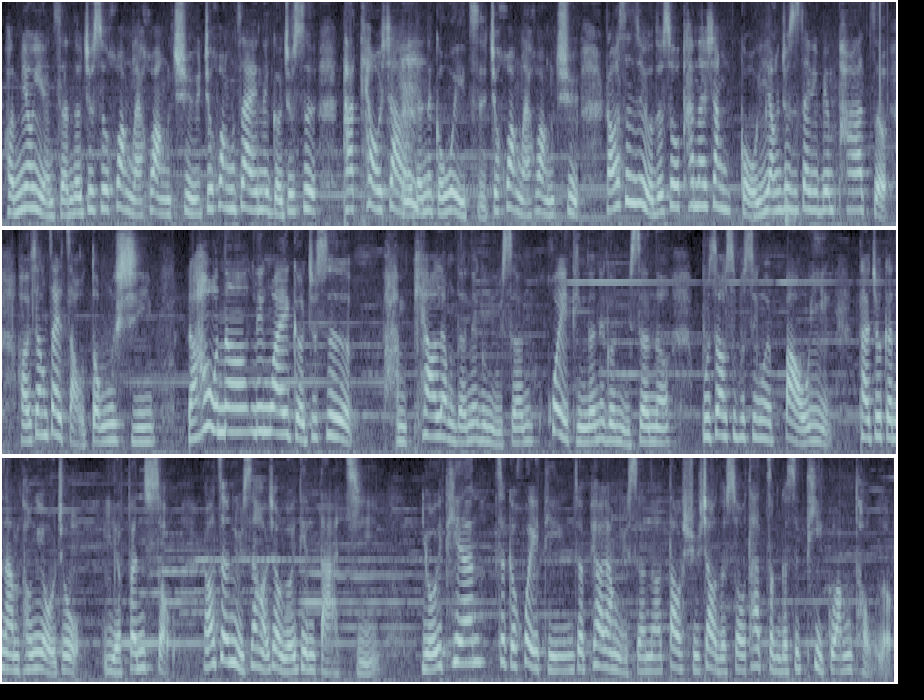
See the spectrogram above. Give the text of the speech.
很没有眼神的，就是晃来晃去，就晃在那个就是他跳下来的那个位置，就晃来晃去，然后甚至有的时候看他像狗一样，就是在那边趴着，好像在找东西。然后呢，另外一个就是。很漂亮的那个女生，慧婷的那个女生呢，不知道是不是因为报应，她就跟男朋友就也分手。然后这个女生好像有一点打击。有一天，这个慧婷这漂亮女生呢，到学校的时候，她整个是剃光头了，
